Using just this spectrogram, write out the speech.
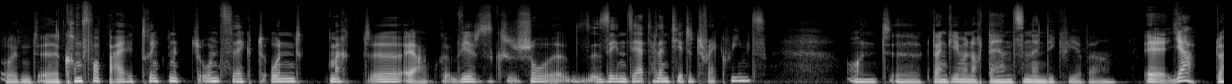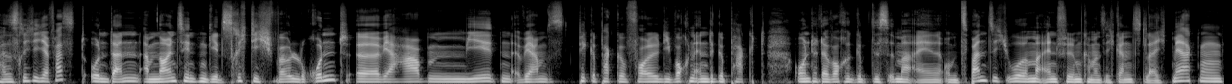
Und äh, kommt vorbei, trinkt mit uns Sekt und macht, äh, ja, wir sehen sehr talentierte Drag Queens. Und äh, dann gehen wir noch dancen in die Queerbar. Äh, ja, du hast es richtig erfasst. Und dann am 19. geht es richtig rund. Äh, wir haben jeden, wir haben es pickepacke voll die Wochenende gepackt. Unter der Woche gibt es immer ein, um 20 Uhr immer einen Film, kann man sich ganz leicht merken.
